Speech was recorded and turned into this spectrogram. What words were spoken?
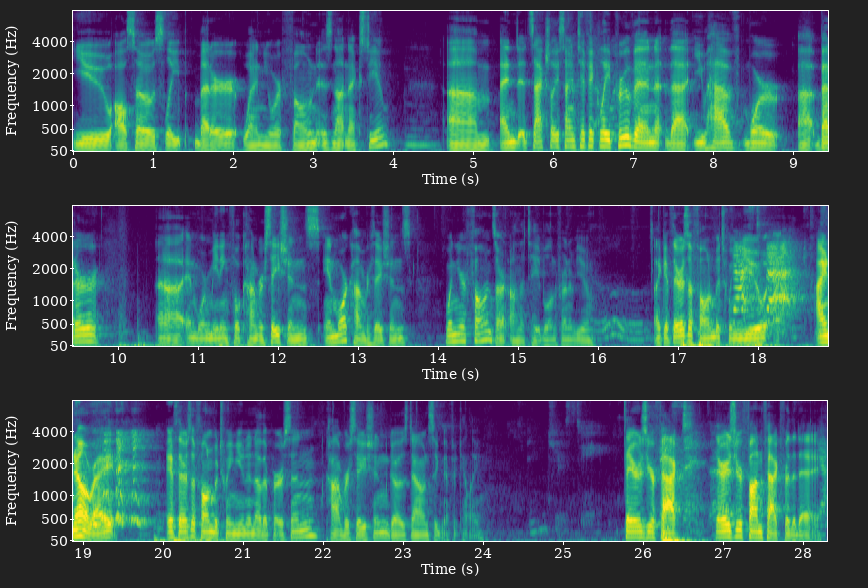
you also sleep better when your phone is not next to you. Um, and it's actually scientifically proven that you have more uh, better uh, and more meaningful conversations and more conversations when your phones aren't on the table in front of you. Like if there's a phone between Fast you, fact. I know, right? if there's a phone between you and another person, conversation goes down significantly. Interesting. There's your fact. sense. There's your fun fact for the day. Yeah.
